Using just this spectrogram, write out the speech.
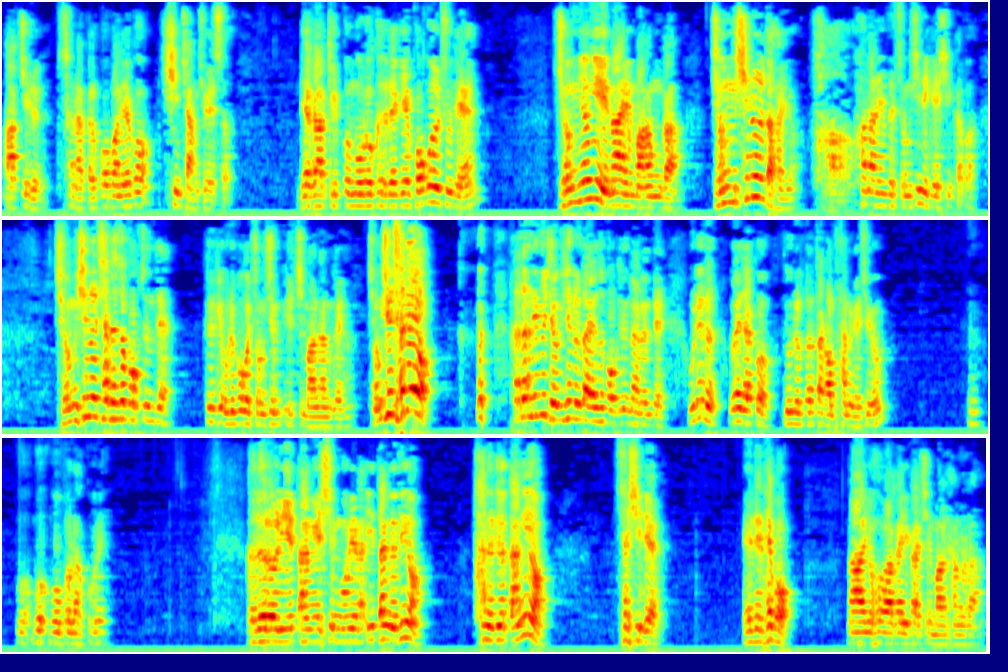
악질을 선악을 뽑아내고 신창조해서 내가 기쁨으로 그들에게 복을 주되 정령이 나의 마음과 정신을 다하여 하, 하나님도 정신이 계신가 봐. 정신을 차려서 복준대. 그렇게 우리 보고 정신 잃지 말라는 거예요. 정신 차려! 하나님이 정신을 다해서 복준다는데 우리는 왜 자꾸 눈을 떴다가 파는 거지요? 뭐, 뭐, 뭐 보려고 그래? 그들을 이 땅의 식물이라, 이 땅이 어디요? 하늘이요, 땅이요? 새 시대, 에덴 회복. 나 여호와가 이같이 말하노라.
